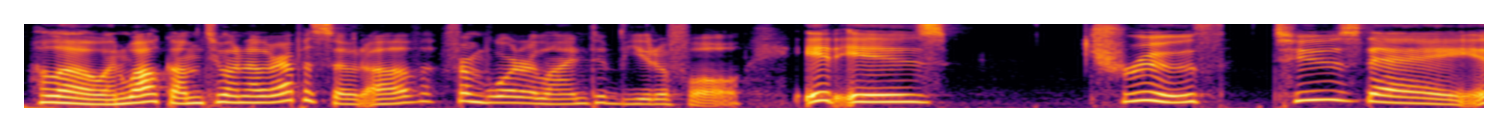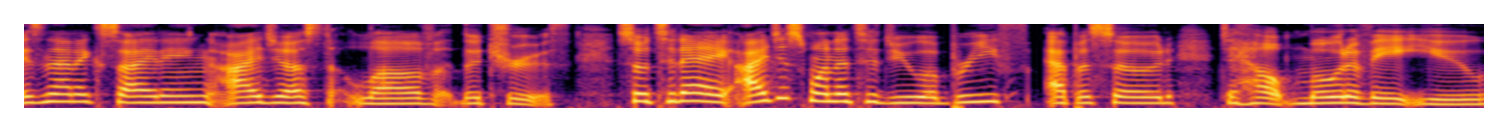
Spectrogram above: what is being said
Hello, and welcome to another episode of From Borderline to Beautiful. It is Truth Tuesday. Isn't that exciting? I just love the truth. So, today I just wanted to do a brief episode to help motivate you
